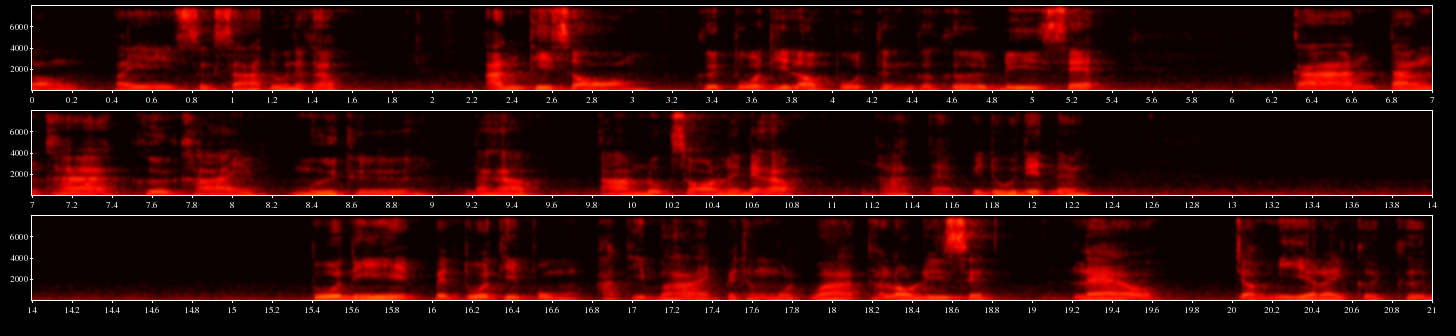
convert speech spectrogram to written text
ลองไปศึกษาดูนะครับ อันที่ 2 คือตัวที่เราพูดถึงก็คือ reset การตั้งค่าคือข่ายมือถือนะครับ ตามลูกศรเลยนะครับแต่ไปดูนิดนึง ตัวนี้เป็นตัวที่ผมอธิบายไปทั้งหมดว่าถ้าเรารีเซ็ตแล้วจะมีอะไรเกิดขึ้น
